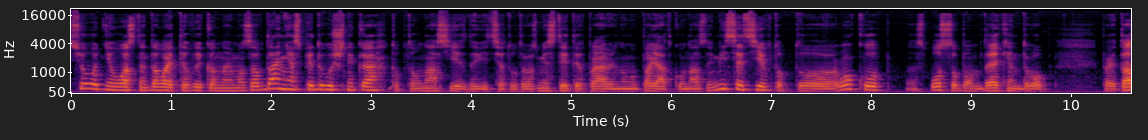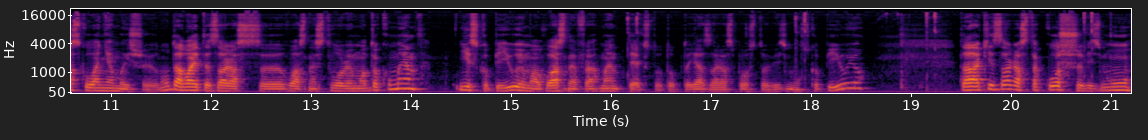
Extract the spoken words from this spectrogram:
Сьогодні, власне, давайте виконаємо завдання з підручника. Тобто, у нас є, дивіться, тут розмістити в правильному порядку назви місяців, тобто року способом drag and drop, перетаскування мишею. Ну, давайте зараз, е, власне, створимо документ і скопіюємо, власне, фрагмент тексту. Тобто я зараз просто візьму, скопіюю. Так, і зараз також візьму.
